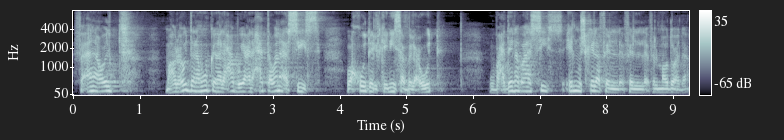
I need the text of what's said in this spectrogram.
فأنا قلت ما هو العود ده أنا ممكن ألعبه يعني حتى وأنا قسيس واقود الكنيسة بالعود. وبعدين أبقى قسيس إيه المشكلة في في الموضوع ده؟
